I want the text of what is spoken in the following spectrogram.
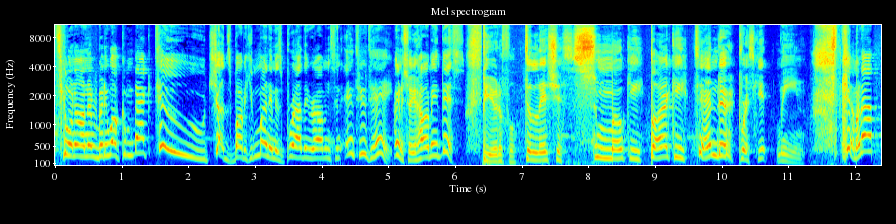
What's going on everybody? Welcome back to Chud's Barbecue. My name is Bradley Robinson and today I'm gonna show you how I made this. Beautiful, delicious, smoky, barky, tender brisket lean. Coming up!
